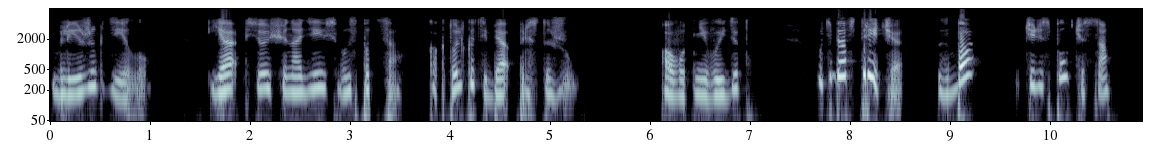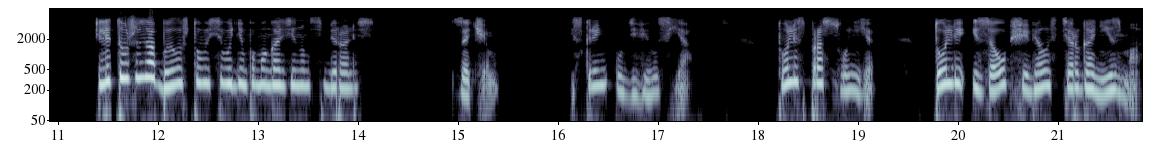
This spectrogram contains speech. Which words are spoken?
Ближе к делу. Я все еще надеюсь выспаться, как только тебя пристыжу. А вот не выйдет. У тебя встреча с Ба через полчаса. Или ты уже забыла, что вы сегодня по магазинам собирались? Зачем? Искренне удивилась я. То ли с просонья, то ли из-за общей вялости организма,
